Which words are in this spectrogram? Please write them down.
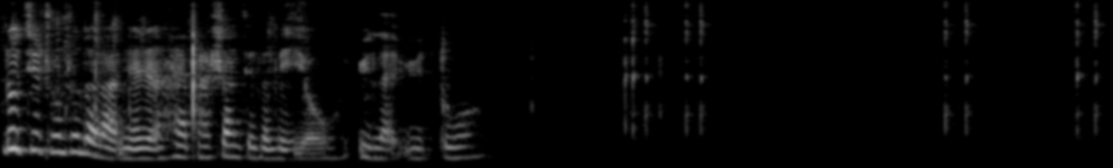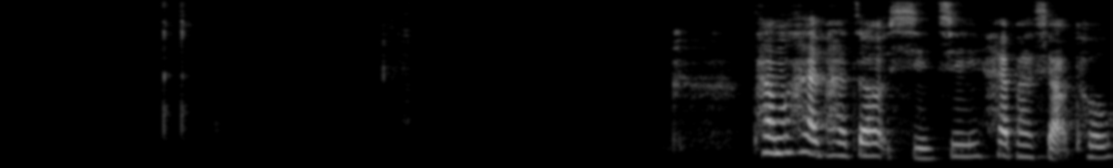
怒气冲冲的老年人害怕上街的理由愈来愈多。他们害怕遭袭击，害怕小偷。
